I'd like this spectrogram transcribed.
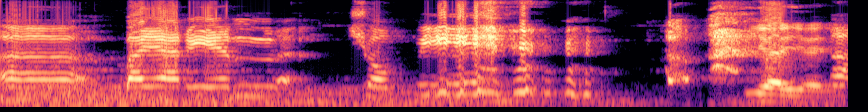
Eh, bayarin shopee iya iya iya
